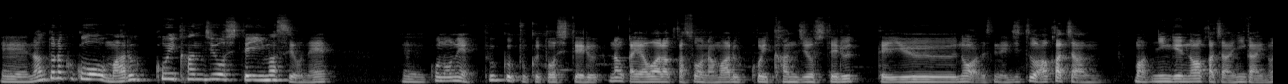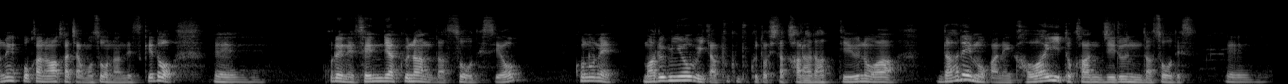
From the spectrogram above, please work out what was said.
えーなんとなくこう丸っこい感じをしていますよね。えーこのねプクプクとしてるなんか柔らかそうな丸っこい感じをしてるっていうのはですね実は赤ちゃん、まあ、人間の赤ちゃん以外のね他の赤ちゃんもそうなんですけど、えーこれね戦略なんだそうですよ。このね丸みを帯びたプクプクとした体っていうのは誰もがね可愛いと感じるんだそうです。えー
